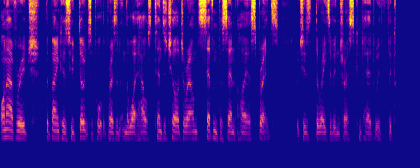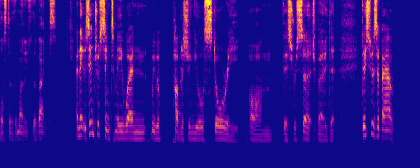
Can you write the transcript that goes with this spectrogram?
On average, the bankers who don't support the president in the White House tend to charge around 7% higher spreads, which is the rate of interest compared with the cost of the money for the banks. And it was interesting to me when we were publishing your story on this research, Beau, that this was about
